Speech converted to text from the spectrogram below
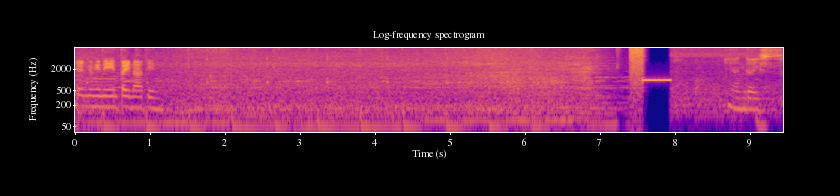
Yan yung hinihintay natin. Yan guys.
